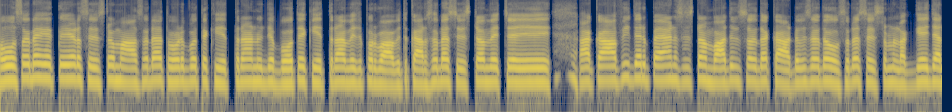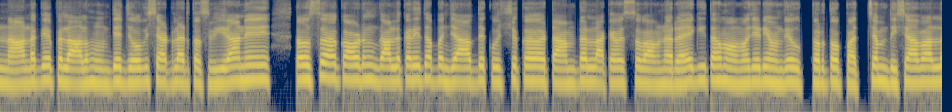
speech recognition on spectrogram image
ਹੋ ਸਕਦਾ ਹੈ ਇੱਕ ਜਿਹੜਾ ਸਿਸਟਮ ਆ ਸਕਦਾ ਥੋੜੇ ਬਹੁਤੇ ਖੇਤਰਾਂ ਨੂੰ ਜਾਂ ਬਹੁਤੇ ਖੇਤਰਾਂ ਵਿੱਚ ਪ੍ਰਭਾਵਿਤ ਕਰ ਸਕਦਾ। ਸਿਸਟਮ ਵਿੱਚ ਆ ਕਾਫੀ ਦਿਨ ਪੈਣ ਸਿਸਟਮ ਵੱਧ ਵੀ ਸਕਦਾ, ਘਟ ਵੀ ਸਕਦਾ ਹੋ ਸਕਦਾ ਸਿਸਟਮ ਲੱਗੇ ਜਾਂ ਨਾ ਲੱਗੇ। ਫਿਲਹਾਲ ਹੁਣ ਦੇ ਜੋ ਵੀ ਸੈਟੇਲਾਈਟ ਤਸਵੀਰਾਂ ਨੇ, ਤਾਂ ਉਸ ਅਕੋਰਡਿੰਗ ਗੱਲ ਕਰੀ ਤਾਂ ਪੰਜਾਬ ਦੇ ਕੁਝ ਕੁ ਟਾਮਟਲ ਇਲਾਕੇ ਵਿੱਚ ਸੰਭਾਵਨਾ ਰਹੇਗੀ। ਤਾਂ ਹਵਾਵਾਂ ਜਿਹੜੀਆਂ ਹੋਣਗੀਆਂ ਉੱਤਰ ਤੋਂ ਪੱਛਮ ਦਿਸ਼ਾ ਵੱਲ,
